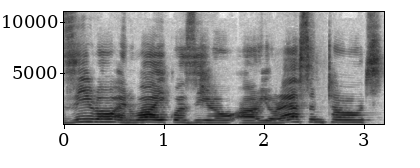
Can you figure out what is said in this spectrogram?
0 and y equals 0 are your asymptotes.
